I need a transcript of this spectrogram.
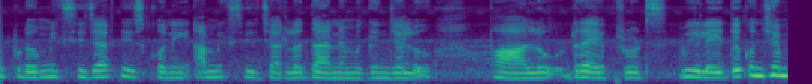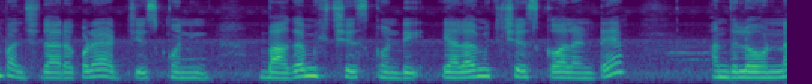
ఇప్పుడు మిక్సీ జార్ తీసుకొని ఆ మిక్సీ జార్లో దానిమ్మ గింజలు పాలు డ్రై ఫ్రూట్స్ వీలైతే కొంచెం పంచదార కూడా యాడ్ చేసుకొని బాగా మిక్స్ చేసుకోండి. ఎలా మిక్స్ చేసుకోవాలంటే అందులో ఉన్న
